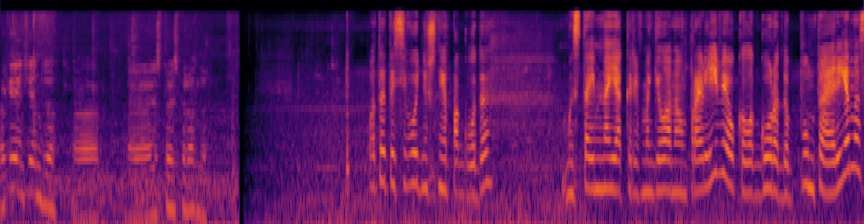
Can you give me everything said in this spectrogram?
Ok, entiendo. Uh, uh, estoy esperando. Вот это сегодняшняя погода. Мы стоим на якоре в Магеллановом проливе около города Пунта-Аренас.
